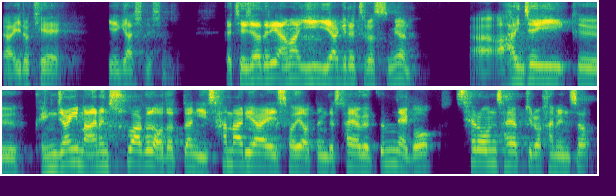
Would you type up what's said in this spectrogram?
아, 이렇게 얘기하시고 있습니다. 그러니까 제자들이 아마 이 이야기를 들었으면 아, 아 이제 이 그 굉장히 많은 수확을 얻었던 이 사마리아에서의 어떤 그 사역을 끝내고 새로운 사역지로 가면서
